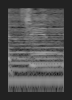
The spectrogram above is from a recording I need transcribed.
金。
